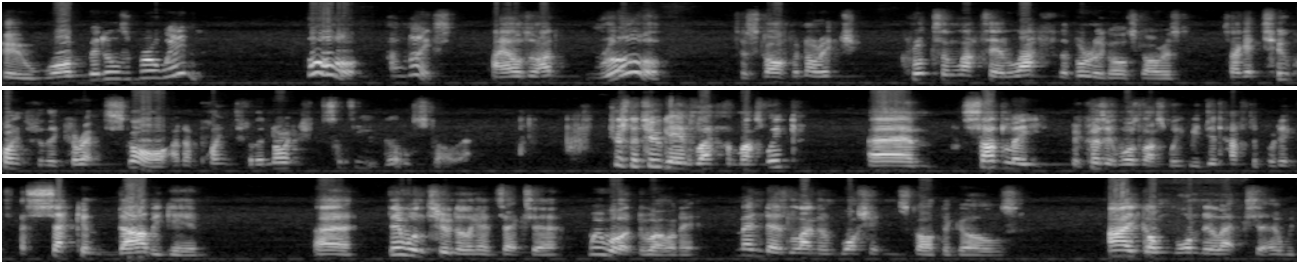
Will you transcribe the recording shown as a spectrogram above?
2 1 Middlesbrough win. Oh, how nice. I also had Rowe to score for Norwich. Crooks and Latte Lath the Borough goal scorers. So I get two points for the correct score and a point for the Norwich City goal scorer. Just the two games left from last week. Um, sadly, because it was last week, we did have to predict a second derby game. Uh, they won 2 0 against Exeter. We won't dwell on it. Mendes, Laing, and Washington scored the goals. I'd gone 1 0 Exeter with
